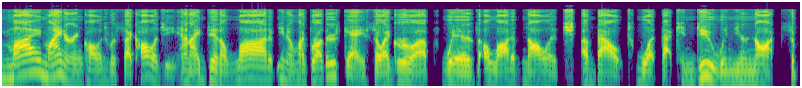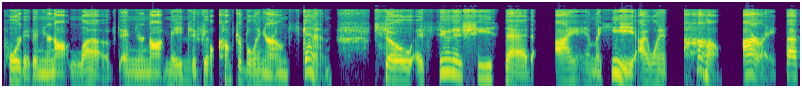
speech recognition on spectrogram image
my minor in college was psychology and I did a lot of, you know, my brother's gay, so I grew up with a lot of knowledge about what that can do when you're not supported and you're not loved and you're not made mm-hmm. to mm. feel comfortable in your own skin. So as soon as she said, I am a he, I went, oh, all right, that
